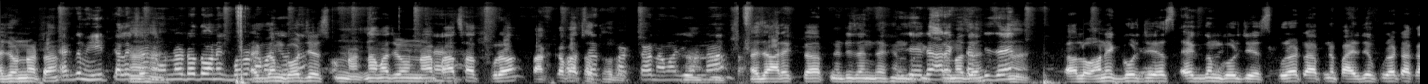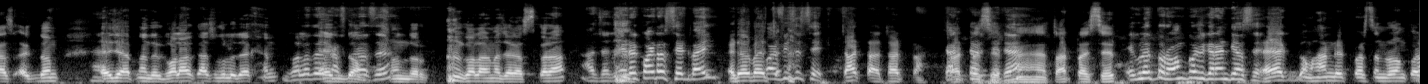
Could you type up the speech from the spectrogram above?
এই ওন্নাটা। একদম হিট কালেকশন হ্যাঁ। তো অনেক বড় একদম নামাজি ওড়না। গর্জিয়াস ওন্না। নামাজি ওন্না পাঁচ হাত পুরা পাক্কা পাঁচ হাত হবে। পাক্কা নামাজি ওড়না এই যে আরেকটা আপনি ডিজাইন দেখেন এটা আরেকটা ডিজাইন। হ্যাঁ, কালো অনেক গর্জিয়াস একদম গর্জিয়াস পুরাটা আপনি পায়ের দিয়ে পুরাটা কাজ একদম এই যে আপনাদের গলার কাজগুলো দেখেন একদম সুন্দর। গলার মাঝে কাজ করা। আচ্ছা আচ্ছা এটা কয়টা সেট ভাই? এটার ভাই সেট চারটা চারটা। চারটা সেট হ্যাঁ? হ্যাঁ হ্যাঁ চারটা সেট এগুলো তো রং গ্যারান্টি আছে? একদম হান্ড্রেড পার্সেন্ট রং কস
